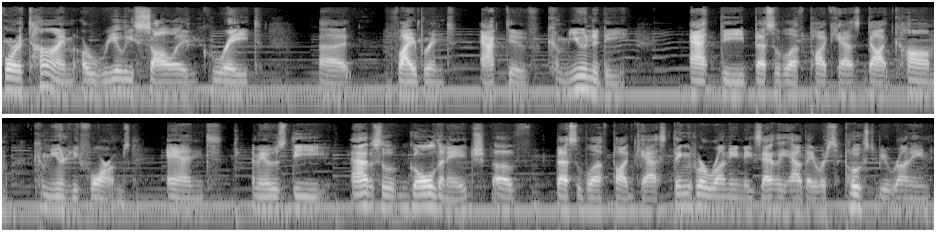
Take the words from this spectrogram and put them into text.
for a time a really solid, great, uh, vibrant, active community at the bestofleftpodcast.com community forums. And I mean, it was the absolute golden age of Best of Left podcast. Things were running exactly how they were supposed to be running,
